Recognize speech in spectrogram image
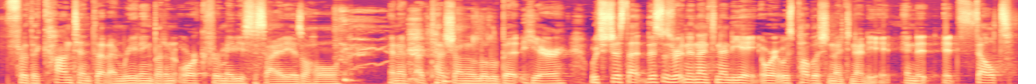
for the content that I'm reading, but an orc for maybe society as a whole. And I've, I've touched on it a little bit here, which is just that this was written in 1998 or it was published in 1998 and it, it felt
